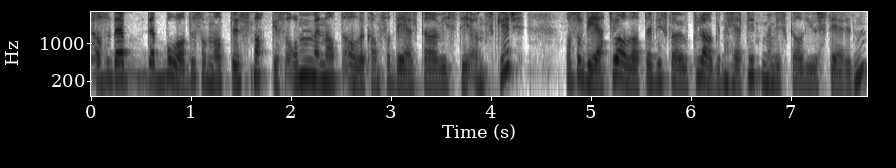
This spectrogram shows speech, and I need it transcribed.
altså det, er både sånn at det snakkes om, men at alle kan få delta hvis de ønsker. Og så vet jo alle at vi skal jo ikke lage noe helt nytt, men vi skal justere den.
